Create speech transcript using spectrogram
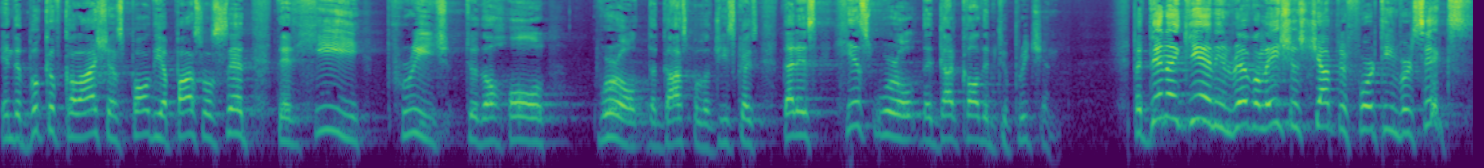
In the book of Colossians, Paul the apostle said that he preached to the whole world the gospel of Jesus Christ. That is his world that God called him to preach in. But then again in Revelations chapter 14 verse 6,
